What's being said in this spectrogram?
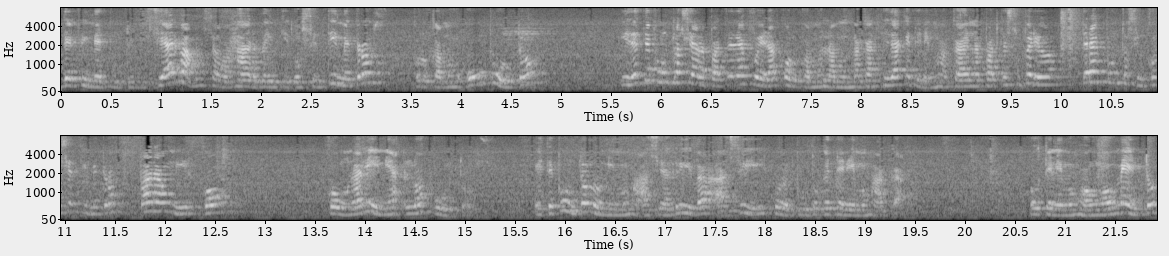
Del primer punto inicial vamos a bajar 22 centímetros, colocamos un punto y de este punto hacia la parte de afuera colocamos la misma cantidad que tenemos acá en la parte superior, 3.5 centímetros para unir con con una línea los puntos. Este punto lo unimos hacia arriba, así, con el punto que tenemos acá. Obtenemos un aumento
